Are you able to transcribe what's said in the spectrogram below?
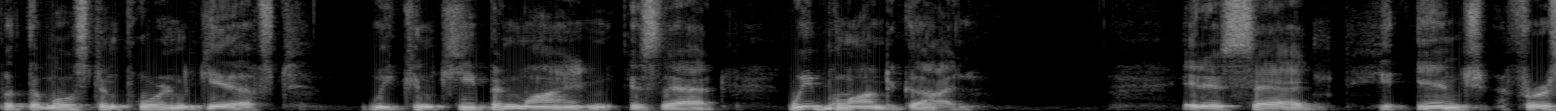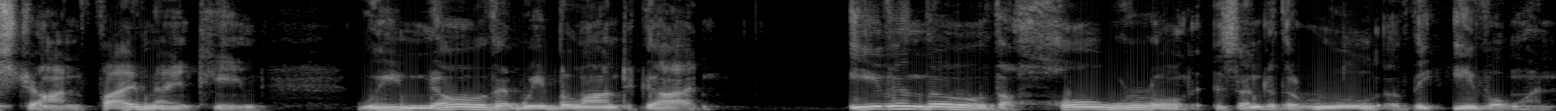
But the most important gift we can keep in mind is that we belong to God. It is said in 1 John 5:19, we know that we belong to God, even though the whole world is under the rule of the evil one.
